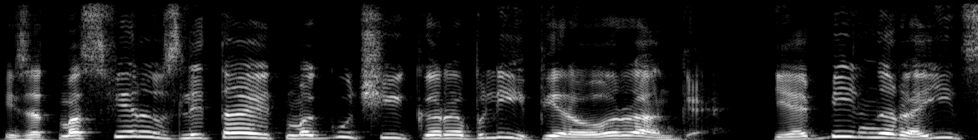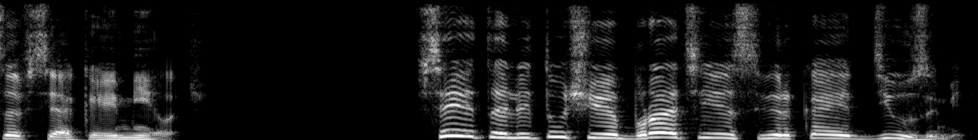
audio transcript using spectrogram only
из атмосферы взлетают могучие корабли первого ранга, и обильно роится всякая мелочь. Вся эта летучая братья сверкает дюзами.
